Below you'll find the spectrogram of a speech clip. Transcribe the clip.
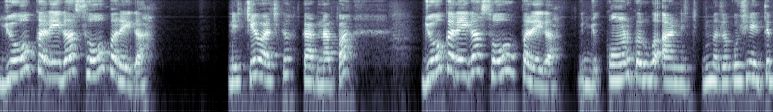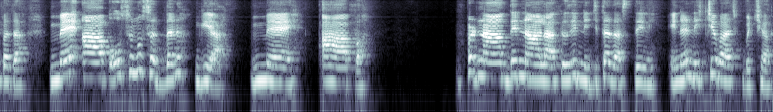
ਜੋ ਕਰੇਗਾ, ਸੋ ਪਰੇਗਾ ਨਿਸ਼ਚੈਵਾਚਕ ਕਰਨਾ ਆਪਾਂ। ਜੋ ਕਰੇਗਾ, ਸੋ ਪਰੇਗਾ ਕੌਣ ਕਰੂਗਾ ਆ ਮਤਲਬ ਕੁਛ ਨਹੀਂ, ਇੱਥੇ ਪਤਾ। ਮੈਂ ਆਪ ਉਸ ਨੂੰ ਸੱਦਣ ਗਿਆ। ਮੈਂ ਆਪ ਪ੍ਰਣਾਮ ਦੇ ਨਾਲ ਆ ਕੇ ਉਹਦੀ ਨਿੱਜਤਾ ਦੱਸਦੇ ਨਹੀਂ ਇਹਨਾਂ ਨਿਸ਼ਚੈਵਾਚਕ ਪੁੱਛਿਆ,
